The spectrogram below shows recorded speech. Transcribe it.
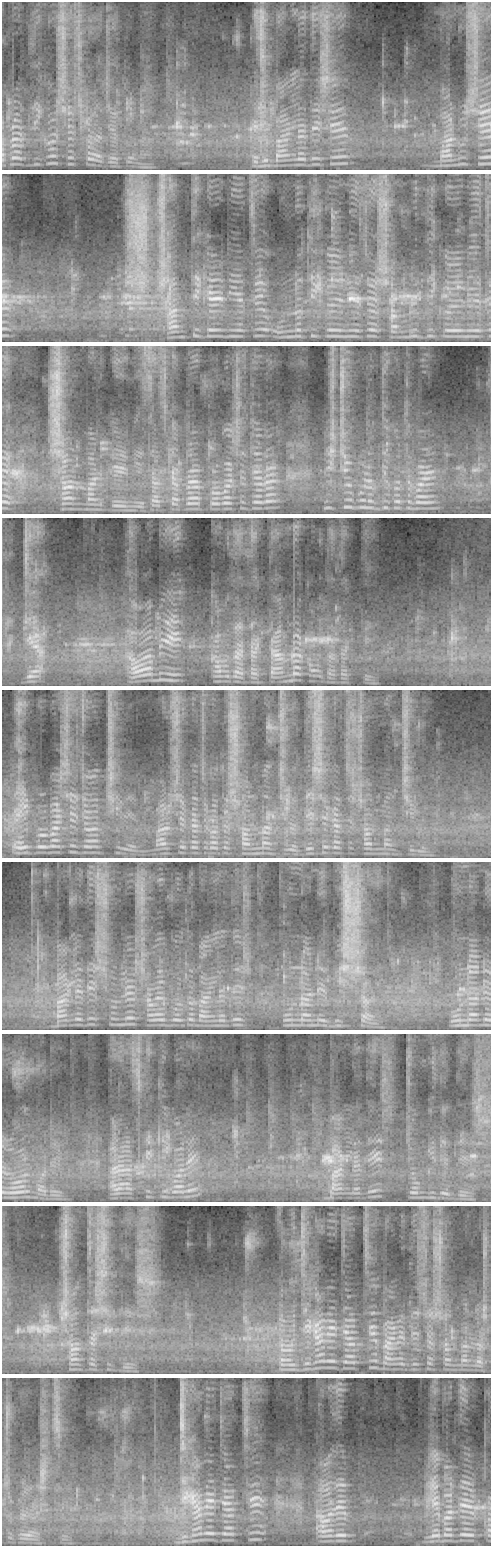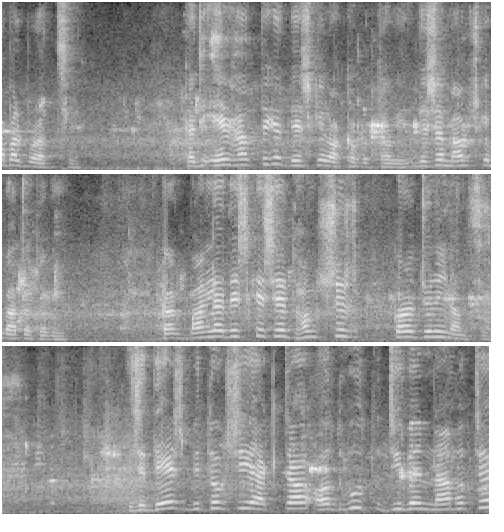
অপরাধ লিখেও শেষ করা যেত না। এই যে বাংলাদেশের মানুষের শান্তি কেড়ে নিয়েছে, উন্নতি কেড়ে নিয়েছে, সমৃদ্ধি কেড়ে নিয়েছে, সম্মান কেড়ে নিয়েছে। আজকে আপনারা প্রবাসে যারা, নিশ্চয়ই উপলব্ধি করতে পারেন যে আওয়ামী ক্ষমতায় থাকতে, আমরা ক্ষমতা থাকতে, এই প্রবাসে যখন ছিলেন, মানুষের কাছে কত সম্মান ছিল, দেশের কাছে সম্মান ছিল। বাংলাদেশ শুনলে সবাই বলতো বাংলাদেশ উন্নয়নের বিস্ময়, উন্নয়নের রোল মডেল আর আজকে কি বলে? বাংলাদেশ জঙ্গিদের দেশ, সন্ত্রাসীর দেশ। এবং যেখানে যাচ্ছে বাংলাদেশের সম্মান নষ্ট করে আসছে। যেখানে যাচ্ছে আমাদের লেবারদের কপাল পড়াচ্ছে। কাজে এর হাত থেকে দেশকে রক্ষা করতে হবে, দেশের মানুষকে বাঁচাতে হবে। কারণ বাংলাদেশকে সে ধ্বংস করার জন্যই নামছে। যে দেশ বিধ্বংসী একটা অদ্ভুত জীবের নাম হচ্ছে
